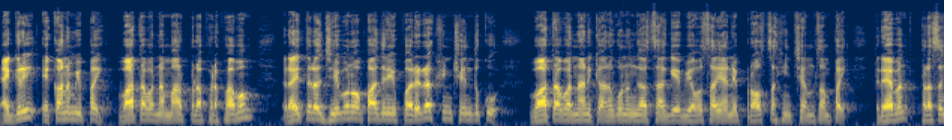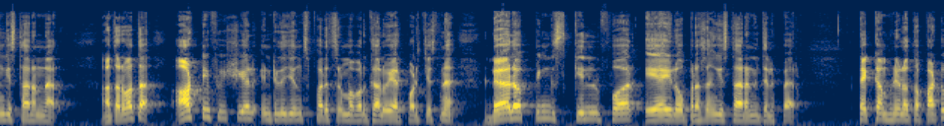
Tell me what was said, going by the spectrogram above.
అగ్రి ఎకానమీపై వాతావరణ మార్పుల ప్రభావం రైతుల జీవనోపాధిని పరిరక్షించేందుకు వాతావరణానికి అనుగుణంగా సాగే వ్యవసాయాన్ని ప్రోత్సహించే అంశంపై రేవంత్ ప్రసంగిస్తారన్నారు. ఆ తర్వాత ఆర్టిఫిషియల్ ఇంటెలిజెన్స్ పరిశ్రమ వర్గాలు ఏర్పాటు చేసిన డెవలపింగ్ స్కిల్ ఫర్ ఏఐలో ప్రసంగిస్తారని తెలిపారు. టెక్ కంపెనీలతో పాటు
